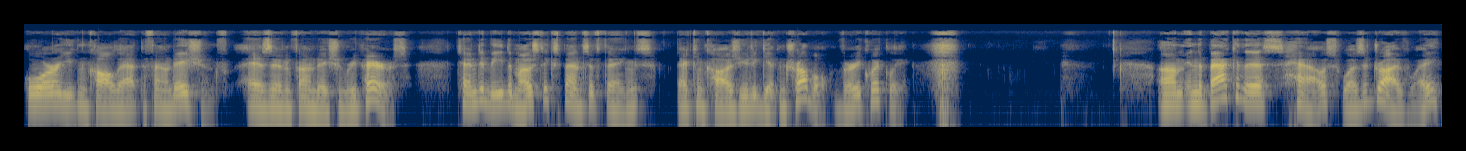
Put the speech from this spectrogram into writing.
Or you can call that the foundation, as in foundation repairs. Tend to be the most expensive things that can cause you to get in trouble very quickly. Um, in the back of this house was a driveway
